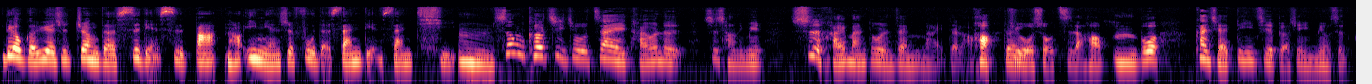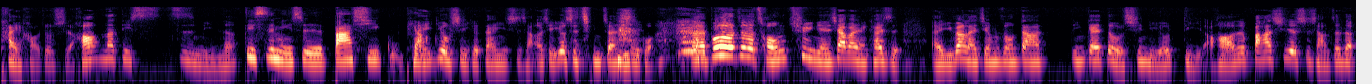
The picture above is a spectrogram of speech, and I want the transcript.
六个月是正的四点四八，然后一年是负的三点三七。嗯，生物科技就在台湾的。市场里面是还蛮多人在买的了哈，据我所知啊哈，嗯，不过看起来第一季的表现也没有是太好，就是好。那第四名呢？第四名是巴西股票，又是一个单一市场，而且又是金砖四国。呃，不过这个从去年下半年开始，呃，以往来节目中大家应该都有心里有底了哈。这巴西的市场真的，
